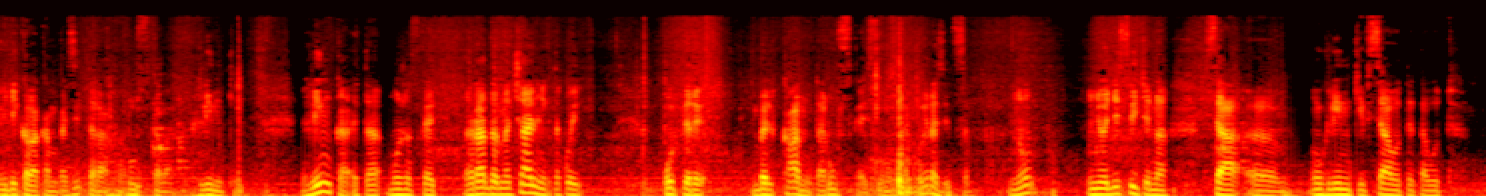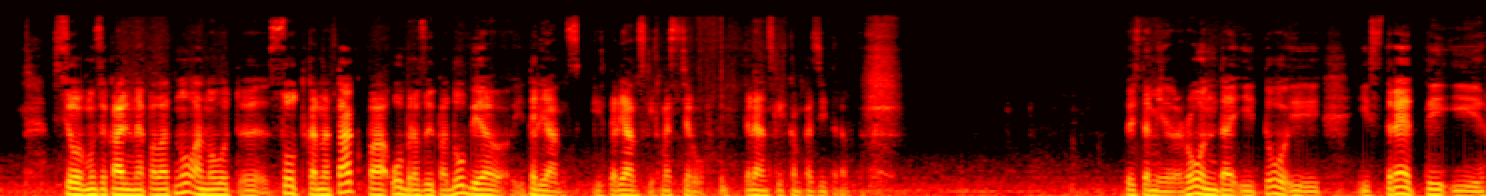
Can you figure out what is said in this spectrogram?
великого композитора русского Глинки. Глинка это, можно сказать, родоначальник такой оперы бельканта русской, если можно так выразиться. Ну, у него действительно вся, э, у Глинки вся вот это вот, все музыкальное полотно, оно вот э, соткано так по образу и подобию итальянских, итальянских мастеров, итальянских композиторов. То есть там и ронда, и то, и, и стреты, и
